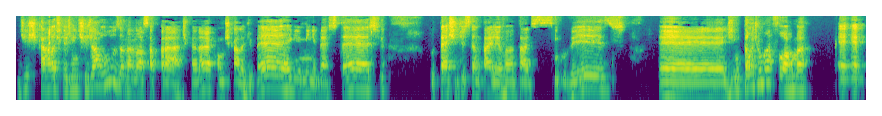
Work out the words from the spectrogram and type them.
de escalas que a gente já usa na nossa prática, né? como escala de Berg, mini best test, o teste de sentar e levantar cinco vezes. É, de, então, de uma forma é, é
